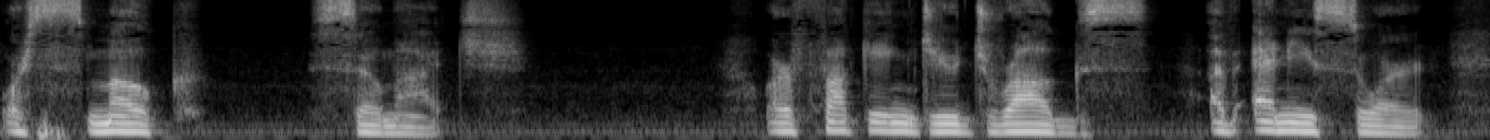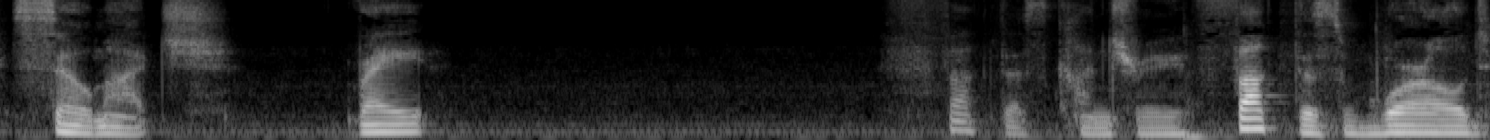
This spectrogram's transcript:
or smoke so much or fucking do drugs of any sort so much, right? Fuck this country. Fuck this world.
